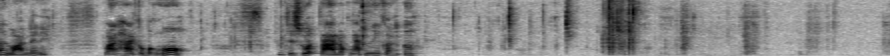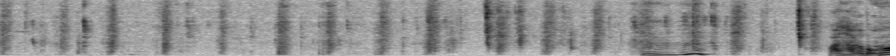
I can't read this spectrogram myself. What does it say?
นหวานได้นี่หวานหายก็บักโม่มันจะสวดตาดอกงัดนี้กันเออหวานหายก็บักโม่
